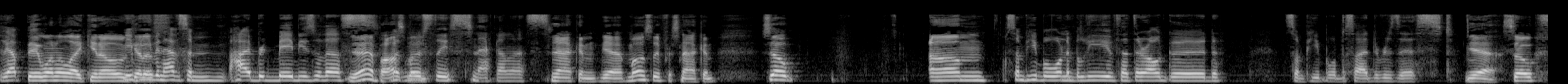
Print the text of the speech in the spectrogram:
Yep. They want to like you know Maybe get even us have some hybrid babies with us. Yeah, But possibly. mostly snack on us. snacking. Yeah, mostly for snacking. So Some people want to believe that they're all good. Some people decide to resist. yeah, so is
